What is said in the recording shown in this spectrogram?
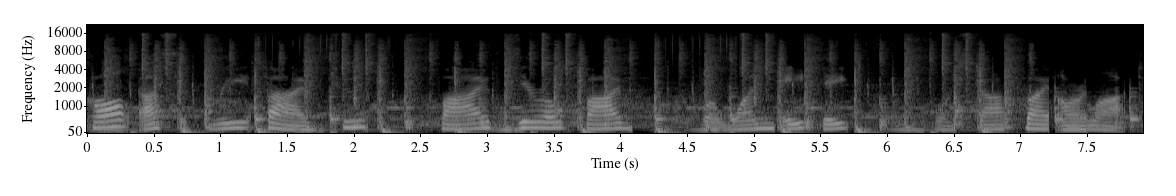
Call us at 352-505-4188 or stop by our lot.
